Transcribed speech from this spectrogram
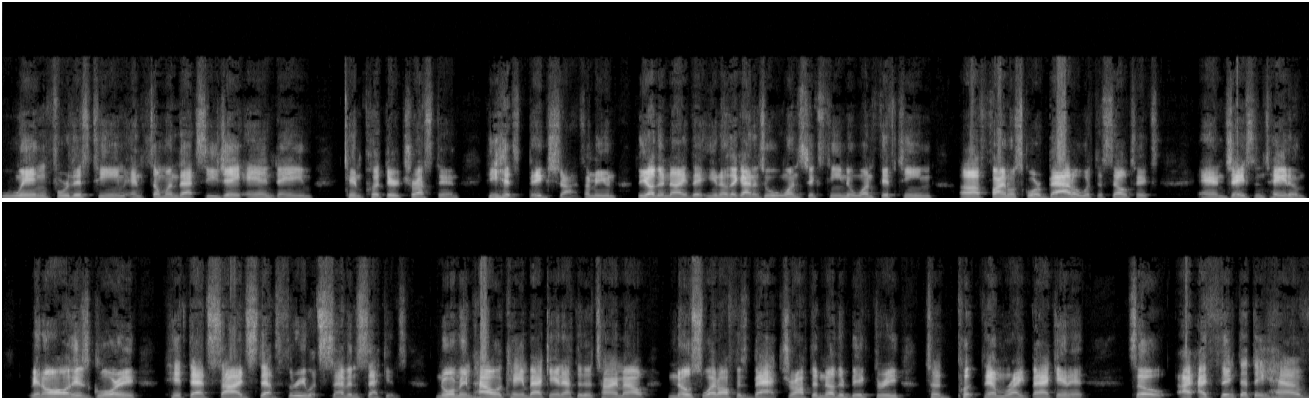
wing for this team and someone that CJ and Dame can put their trust in. He hits big shots. I mean, the other night they, you know, they got into a 116 to 115 uh, final score battle with the Celtics, and Jayson Tatum, in all his glory, hit that side step three with seven seconds. Norman Powell came back in after the timeout, no sweat off his back, dropped another big three to put them right back in it. So I, I think that they have,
